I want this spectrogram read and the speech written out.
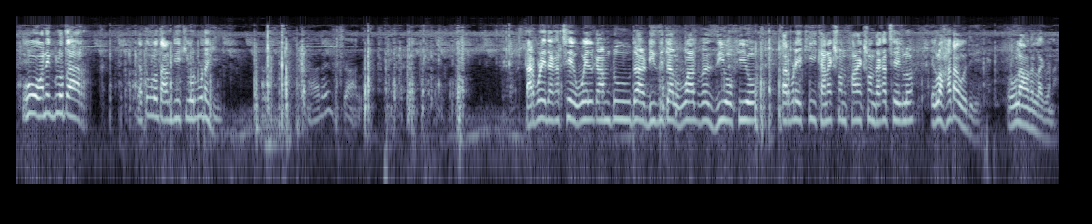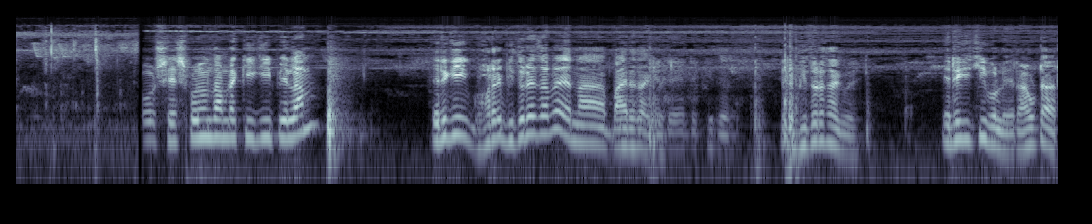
ও অনেক তার এত তার দিয়ে চলবে তারপরে দেখাচ্ছে welcome to the digital world Jio ফিও তারপরে কি কানেকশন ফাংশন দেখাচ্ছে এগুলো? এগুলো হারাও দিয়ে ওগুলো ভালো লাগে না। ও শেষ পর্যন্ত আমরা কি কি পেলাম? এটা কি ঘরের ভিতরে যাবে না বাইরে থাকবে? এটা এটা ভিতরে। এটা ভিতরে থাকবে? এটা কি কি বলে রাউটার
